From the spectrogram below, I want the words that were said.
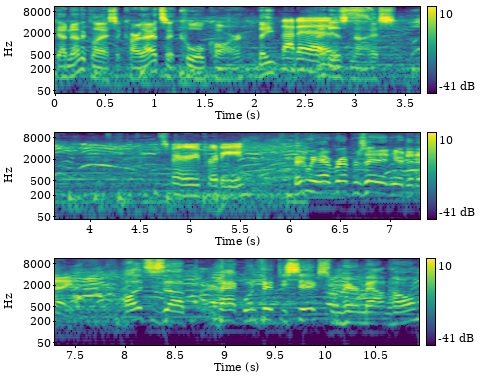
Got another classic car. That's a cool car. They That That is. is nice. It's very pretty. Who do we have represented here today? Oh, this is uh, Pack 156 from here in Mountain Home.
